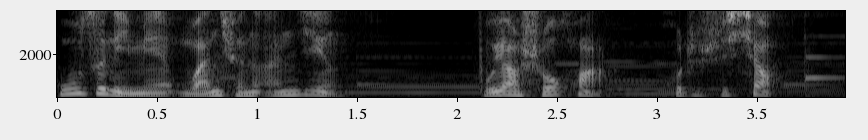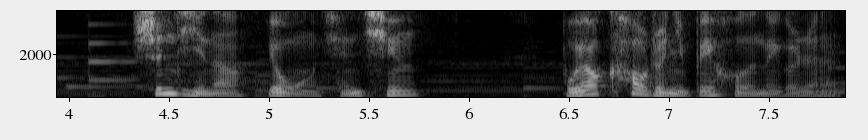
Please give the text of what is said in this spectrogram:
屋子里面完全的安静，不要说话或者是笑，身体呢要往前倾，不要靠着你背后的那个人，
